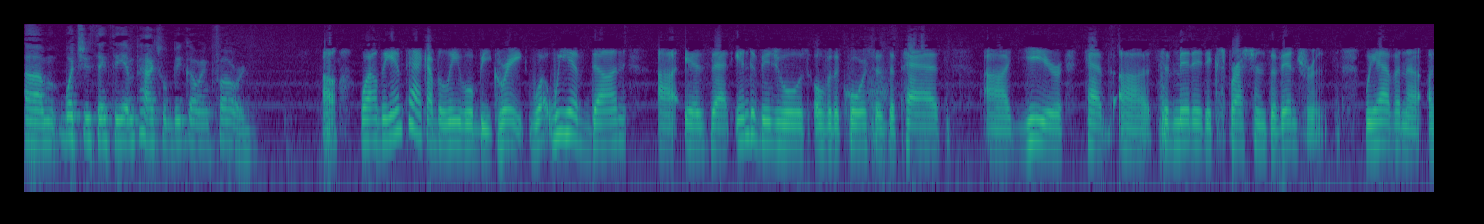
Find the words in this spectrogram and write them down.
um, what you think the impact will be going forward? Uh, well, the impact, I believe, will be great. What we have done uh, is that individuals over the course of the past uh, year have uh, submitted expressions of interest. We have an, a, a,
